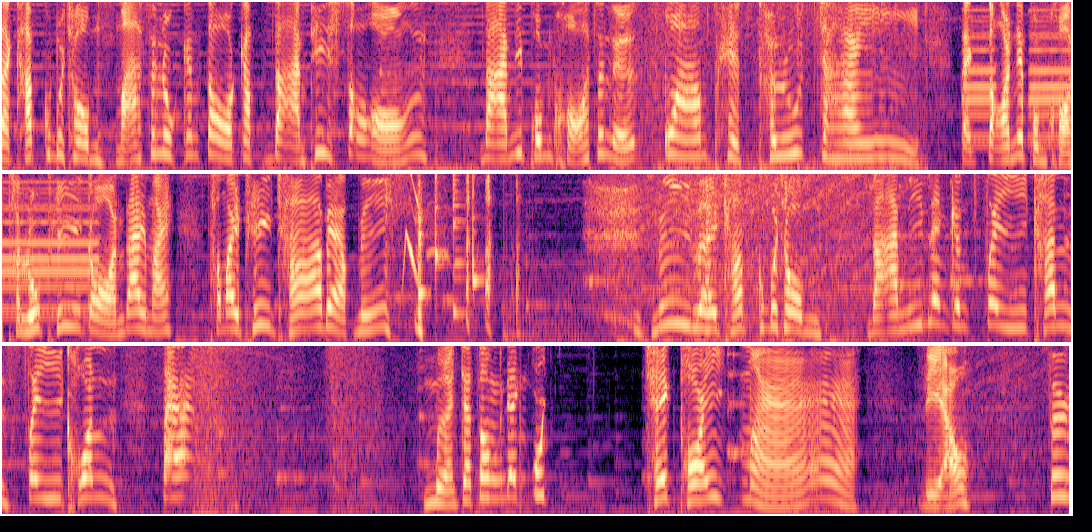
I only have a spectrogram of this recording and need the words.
ล่ะครับคุณผู้ชมมาสนุกกันต่อกับด่านที่ 2 ด่านนี้ผมขอเสนอความเผ็ดทะลุใจ แต่ตอนนี้ผมขอทะลุพี่ก่อนได้ไหมทำไมพี่ช้าแบบนี้ นี่เลยครับคุณผู้ชม ด่านนี้เล่นกัน 4 คัน 4 คน แต่ เหมือนจะต้องเด้งอุ๊ยเช็คพอยต์หมา เดี๋ยว ซึ่ง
